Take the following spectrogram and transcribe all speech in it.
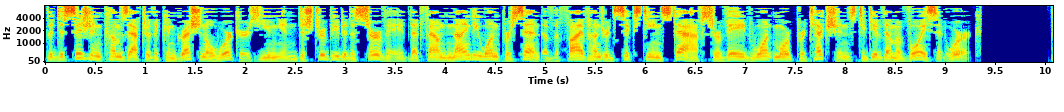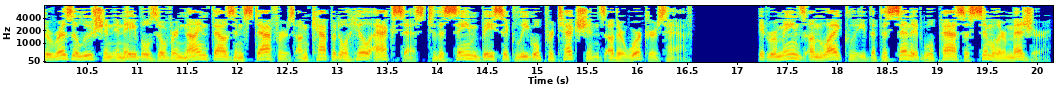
The decision comes after the Congressional Workers Union distributed a survey that found 91% of the 516 staff surveyed want more protections to give them a voice at work. The resolution enables over 9,000 staffers on Capitol Hill access to the same basic legal protections other workers have. It remains unlikely that the Senate will pass a similar measure.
